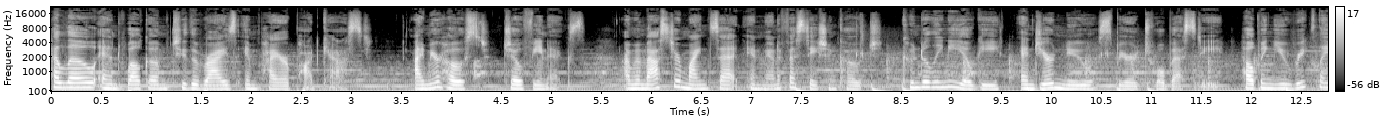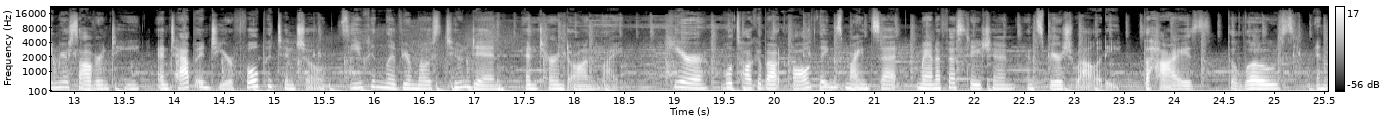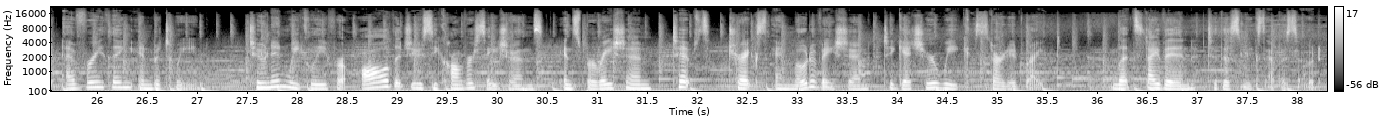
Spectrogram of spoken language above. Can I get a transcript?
Hello, and welcome to the Rise Empire podcast. I'm your host, Jo Fenyx. I'm a master mindset and manifestation coach, Kundalini yogi, and your new spiritual bestie, helping you reclaim your sovereignty and tap into your full potential so you can live your most tuned in and turned on life. Here, we'll talk about all things mindset, manifestation, and spirituality the highs, the lows, and everything in between. Tune in weekly for all the juicy conversations, inspiration, tips, tricks, and motivation to get your week started right. Let's dive in to this week's episode.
